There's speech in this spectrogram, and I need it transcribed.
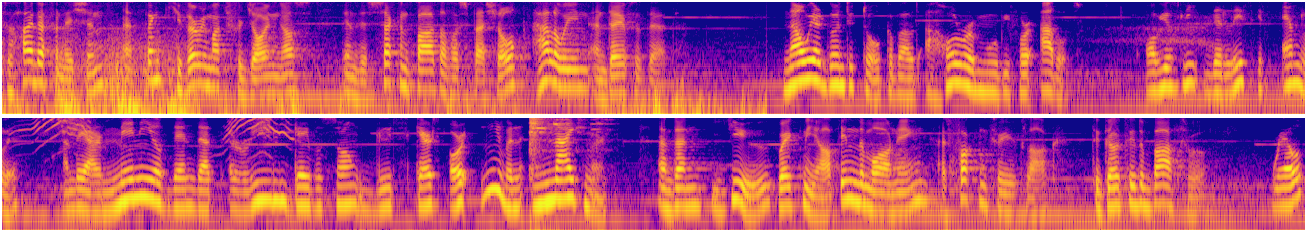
to High Definition and thank you very much for joining us in this second part of our special Halloween and Day of the Dead. Now we are going to talk about a horror movie for adults. Obviously the list is endless and there are many of them that really gave us some good scares or even nightmares. And then you wake me up in the morning at fucking 3 o'clock to go to the bathroom. Well,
